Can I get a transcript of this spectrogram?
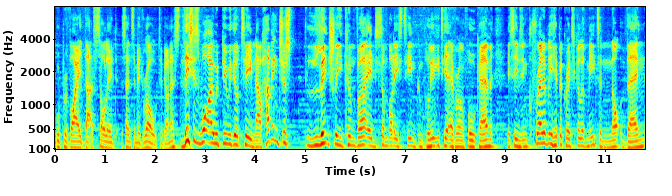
will provide that solid centre mid role, to be honest. This is what I would do with your team. Now, having just literally converted somebody's team completely to get everyone full chem, it seems incredibly hypocritical of me to not then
